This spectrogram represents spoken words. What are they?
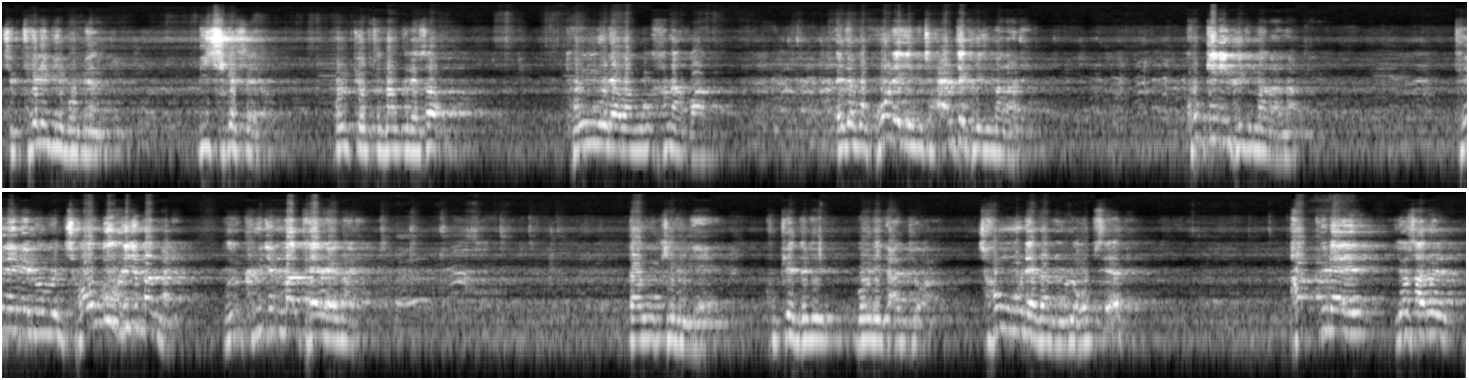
지금 텔레비 보면 미치겠어요. 볼 게 없어. 난 그래서 동물의 왕국 하나 봐. 애들 뭐 호랭이는 절대 거짓말 안 해. 코끼리 거짓말 안 하고. 텔레비 보면 전부 거짓말만 해. 무슨 거짓말 대회가 해. 나 웃기는 게 국회의원들이 머리가 안 좋아. 청문회라는 걸 없애야 돼. 박근혜 여사를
